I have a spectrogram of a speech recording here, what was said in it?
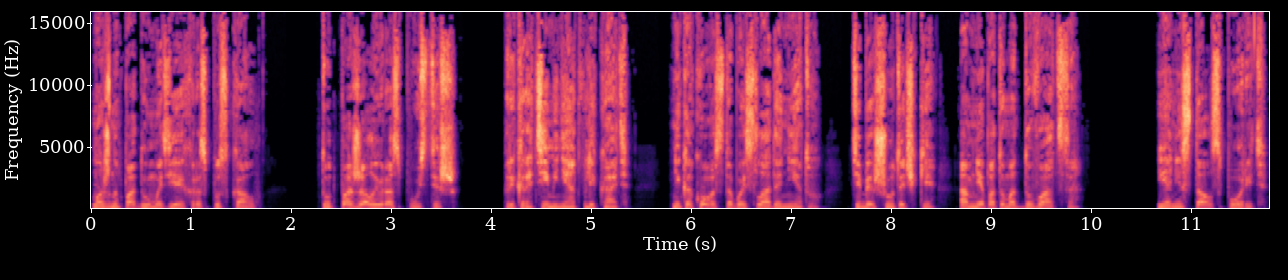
Можно подумать, я их распускал. Тут, пожалуй, распустишь. Прекрати меня отвлекать. Никакого с тобой слада нету. Тебе шуточки, а мне потом отдуваться. Я не стал спорить.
